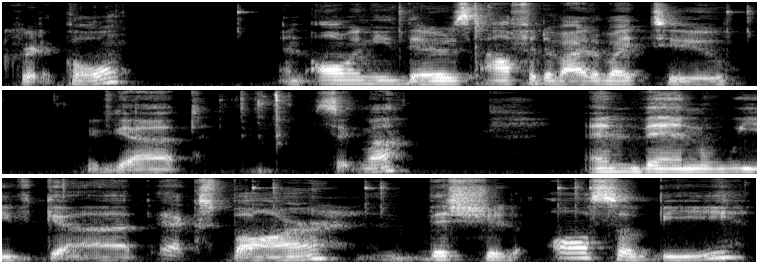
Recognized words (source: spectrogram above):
critical, and all we need there is alpha divided by 2. We've got sigma. And then we've got x bar. This should also be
